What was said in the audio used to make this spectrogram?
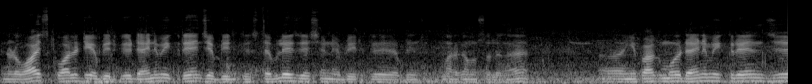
என்னோடய வாய்ஸ் குவாலிட்டி எப்படி இருக்குது டைனமிக் ரேஞ்ச் எப்படி இருக்குது ஸ்டெபிலைசேஷன் எப்படி இருக்குது அப்படின்னு மறக்காமல் சொல்லுங்கள் இங்கே பார்க்கும்போது டைனமிக் ரேஞ்சு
